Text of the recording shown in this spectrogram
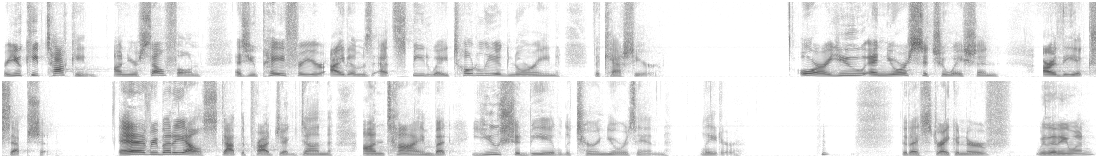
Or you keep talking on your cell phone as you pay for your items at Speedway, totally ignoring the cashier. Or you and your situation are the exception. Everybody else got the project done on time, but you should be able to turn yours in later. Did I strike a nerve with anyone?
